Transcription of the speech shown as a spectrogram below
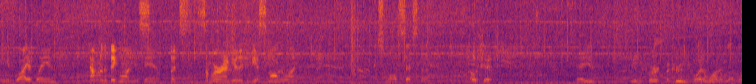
Can you fly a plane? Not one of the big ones. Damn, But somewhere around here there should be a smaller one. a small Cessna. Oh shit. Yeah, you you've accrued, accrued quite a wanted level.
